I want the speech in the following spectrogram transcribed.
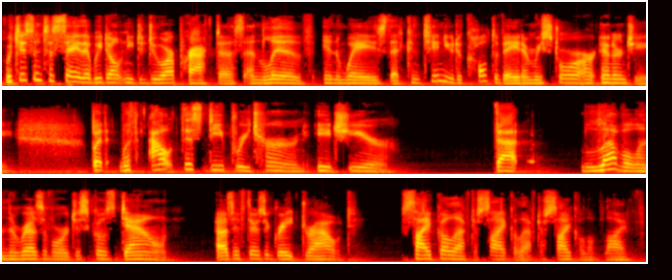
Which isn't to say that we don't need to do our practice and live in ways that continue to cultivate and restore our energy. But without this deep return each year, that level in the reservoir just goes down as if there's a great drought, cycle after cycle after cycle of life.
